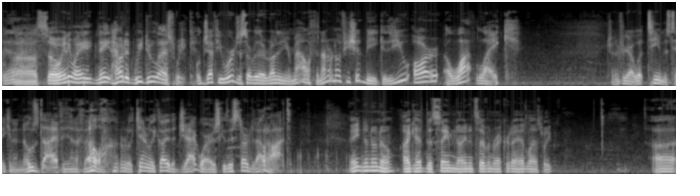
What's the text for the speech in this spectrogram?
Yeah. Uh, so anyway, Nate, how did we do last week? Well, Jeff, you were just over there running your mouth, and I don't know if you should be because you are a lot like trying to figure out what team is taking a nosedive in the NFL. I really can't really call you the Jaguars because they started out hot. Hey, no, no, no. I had the same nine and seven record I had last week. Uh,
